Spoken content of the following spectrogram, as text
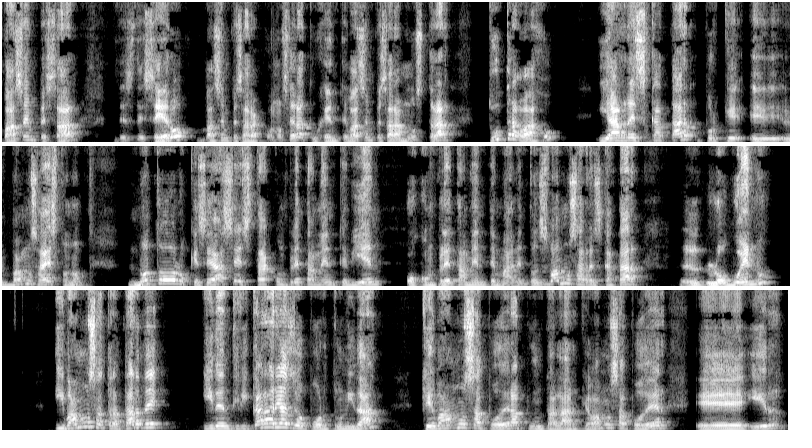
vas a empezar desde cero, vas a empezar a conocer a tu gente, vas a empezar a mostrar tu trabajo y a rescatar, porque eh, vamos a esto, ¿no? No todo lo que se hace está completamente bien o completamente mal. Entonces vamos a rescatar lo bueno y vamos a tratar de identificar áreas de oportunidad que vamos a poder apuntalar, que vamos a poder eh, ir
